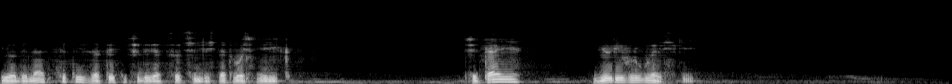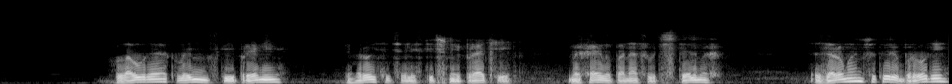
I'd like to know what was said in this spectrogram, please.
і 11 за 1978 рік. Читає Юрій Врублевський. Лауреат Ленінської премії, Герой соціалістичної праці Михайло Панасович Стельмах за роман Чотири броди,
